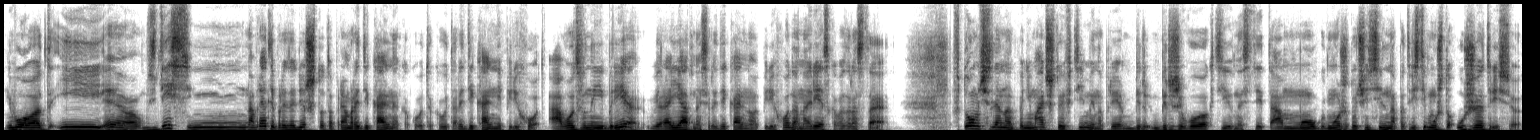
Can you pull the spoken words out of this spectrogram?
Вот. И э, здесь навряд ли произойдет что-то прям радикальное, какой-то какой-то радикальный переход. А вот в ноябре вероятность радикального перехода, она резко возрастает. В том числе надо понимать, что и в теме, например, биржевой активности там могут, может очень сильно потрясти, потому что уже трясет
